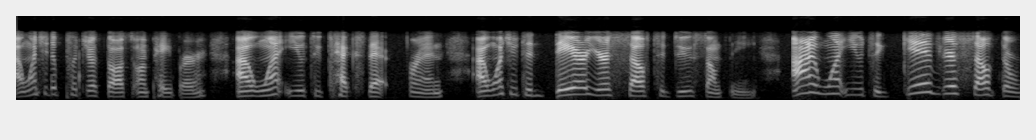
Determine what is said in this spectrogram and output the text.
I want you to put your thoughts on paper. I want you to text that friend. I want you to dare yourself to do something. I want you to give yourself the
